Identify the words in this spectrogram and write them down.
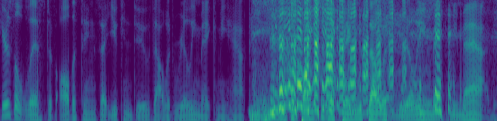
here's a list of all the things that you can do that would really make me happy. Here's a bunch of the things that would really make me mad."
